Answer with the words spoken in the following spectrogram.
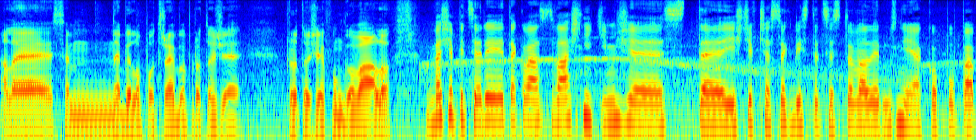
Ale jsem nebylo potřeba, protože protože fungovalo. Vaše pizzerie je taková zvláštní tím, že jste ještě v čase, kdy jste cestovali různě jako pop-up,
